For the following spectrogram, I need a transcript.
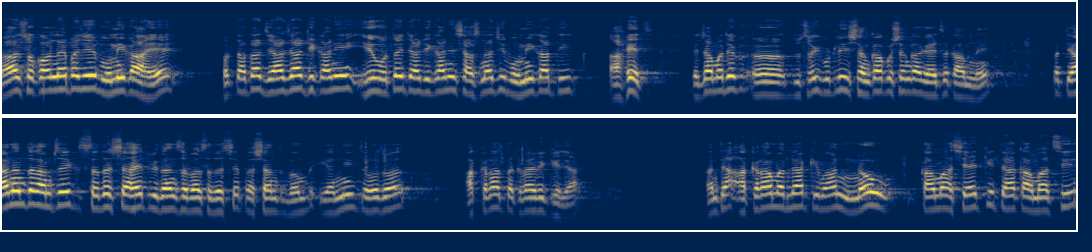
काळ सोकावला नाही पाहिजे ही भूमिका आहे. फक्त आता ज्या ज्या ठिकाणी हे होतं त्या ठिकाणी शासनाची भूमिका ती आहेच. त्याच्यामध्ये दुसरी कुठली शंका कुशंका घ्यायचं काम नाही. पण त्यानंतर आमचे एक सदस्य आहेत विधानसभा सदस्य प्रशांत बंब यांनी जवळजवळ अकरा तक्रारी केल्या. आणि त्या अकरामधल्या किमान नऊ कामं अशी आहेत की त्या कामाची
